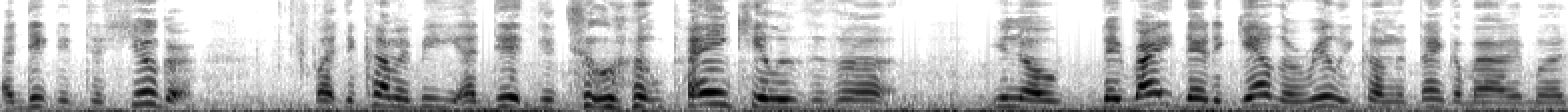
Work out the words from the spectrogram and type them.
addicted to sugar, but to come and be addicted to painkillers is uh, you know, they right there together. Really, come to think about it, but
